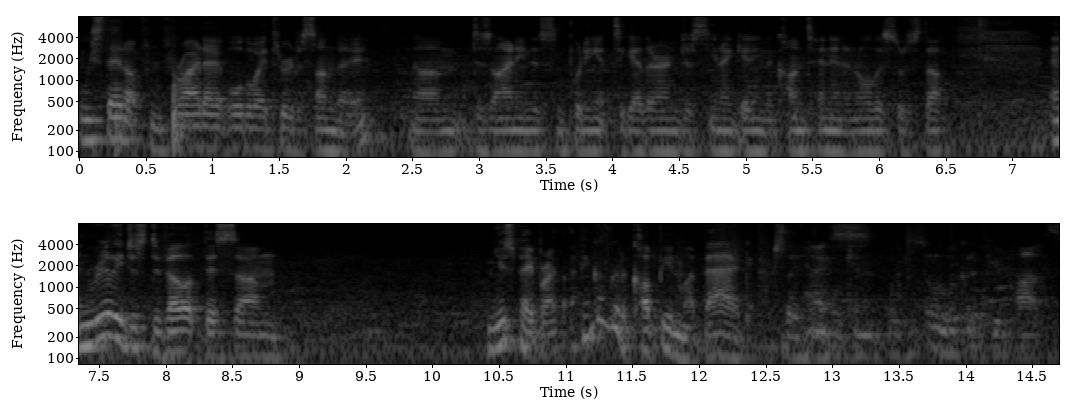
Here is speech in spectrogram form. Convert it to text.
we stayed up from Friday all the way through to Sunday, um, designing this and putting it together and just, you know, getting the content in and all this sort of stuff. And really just developed this um, newspaper. I, th- I think I've got a copy in my bag, actually. Nice. We, can, we can sort of look at a few parts.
